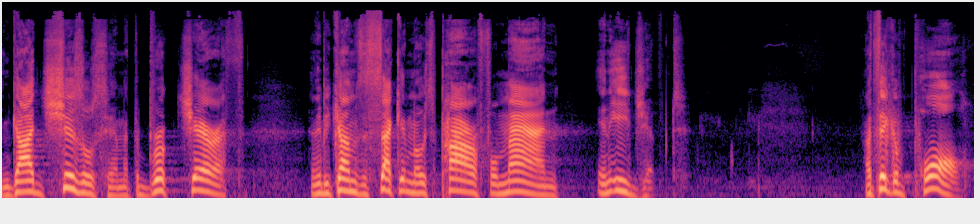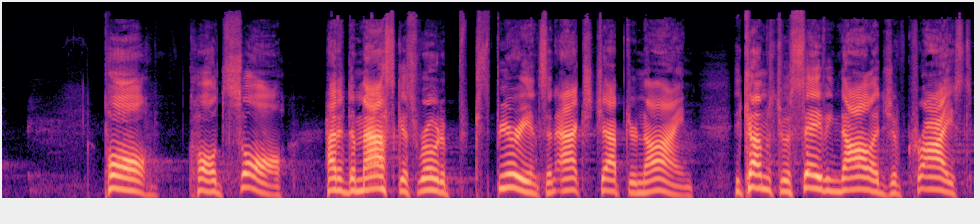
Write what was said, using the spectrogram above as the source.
And God chisels him at the brook Cherith, and he becomes the second most powerful man in Egypt. I think of Paul. Paul, called Saul, had a Damascus Road experience in Acts chapter 9. He comes to a saving knowledge of Christ.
